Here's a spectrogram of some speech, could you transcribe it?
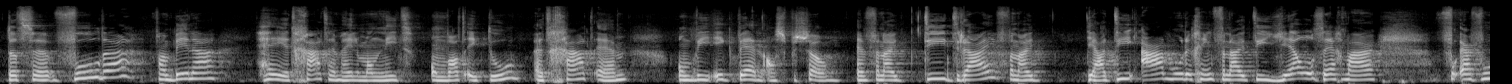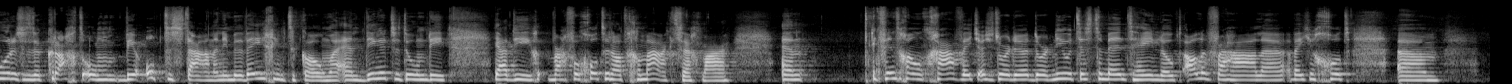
dat ze voelden van binnen: hé, hey, het gaat hem helemaal niet om wat ik doe. Het gaat hem om wie ik ben als persoon. En vanuit die drive, vanuit ja, die aanmoediging, vanuit die jel, zeg maar, ervoeren ze de kracht om weer op te staan en in beweging te komen en dingen te doen die, ja, die, waarvoor God hen had gemaakt, zeg maar. En ik vind het gewoon gaaf, weet je, als je door, de, door het Nieuwe Testament heen loopt, alle verhalen, weet je, God. Um,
